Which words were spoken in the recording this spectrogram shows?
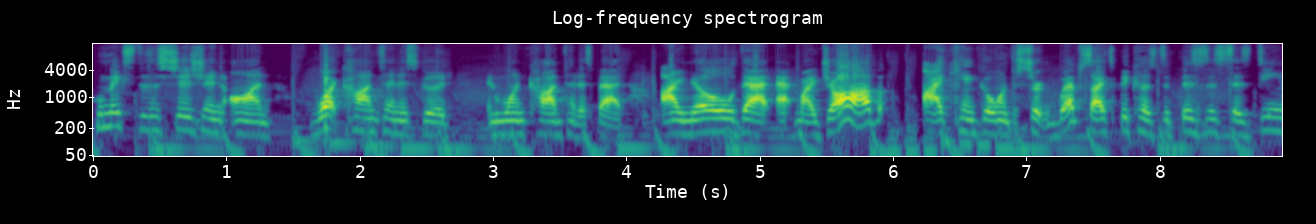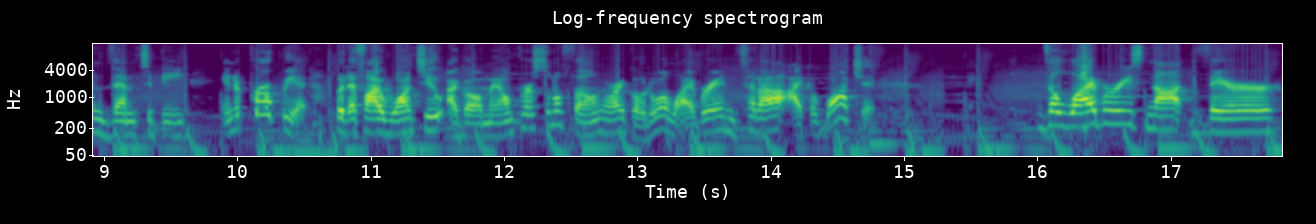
Who makes the decision on what content is good and what content is bad. I know that at my job, I can't go onto certain websites because the business has deemed them to be inappropriate. But if I want to, I go on my own personal phone or I go to a library and ta-da, I can watch it. The library's not there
